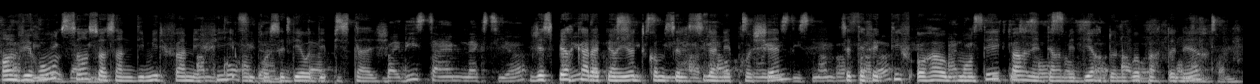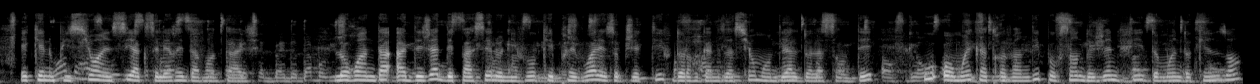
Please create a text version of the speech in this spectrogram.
environ 170 000 femmes et filles ont procédé au dépistage. J'espère qu'à la période comme celle-ci l'année prochaine, cet effectif aura augmenté par l'intermédiaire de nouveaux partenaires et que nous puissions ainsi accélérer davantage. Le Rwanda a déjà dépassé le niveau qui prévoit les objectifs de l'Organisation mondiale de la santé où au moins 90% de jeunes filles de moins de 15 ans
